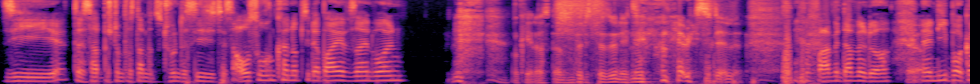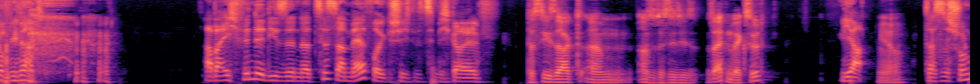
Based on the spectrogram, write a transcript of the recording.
Sie, das hat bestimmt was damit zu tun, dass sie sich das aussuchen können, ob sie dabei sein wollen. Okay, das, dann würde ich persönlich nehmen an Harrys Stelle. Vor allem mit Dumbledore, Ja. der nie Bock auf ihn hat. Aber ich finde diese Narcissa Malfoy-Geschichte ziemlich geil. Dass sie sagt, ähm, also dass sie die Seiten wechselt. Ja, Ja. das ist schon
